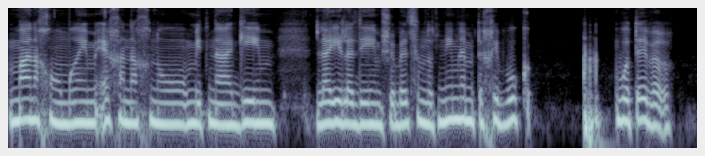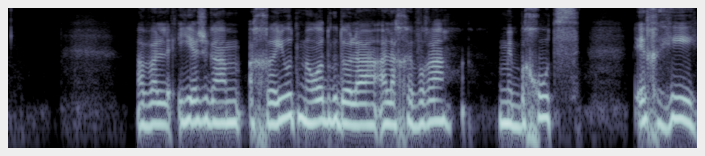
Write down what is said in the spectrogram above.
מה אנחנו אומרים, איך אנחנו מתנהגים לילדים, שבעצם נותנים להם את החיבוק, whatever. אבל יש גם אחריות מאוד גדולה על החברה מבחוץ, איך היא,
